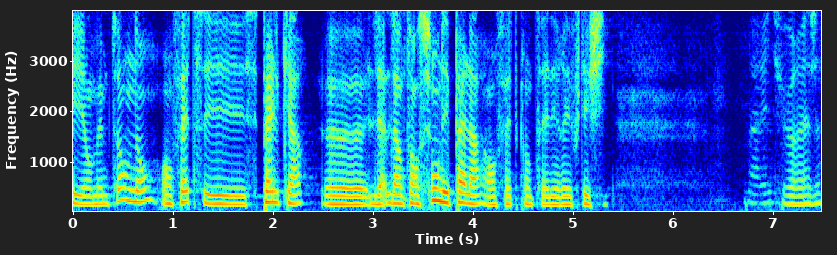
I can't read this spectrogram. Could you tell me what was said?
Et en même temps, non, en fait, c'est pas le cas. Euh, l'intention n'est pas là, en fait, quand elle est réfléchie. Marie, tu veux réagir?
